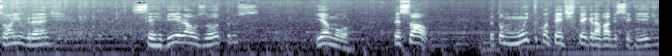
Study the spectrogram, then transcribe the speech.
sonho grande, servir aos outros e amor. Pessoal, eu estou muito contente de ter gravado esse vídeo,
